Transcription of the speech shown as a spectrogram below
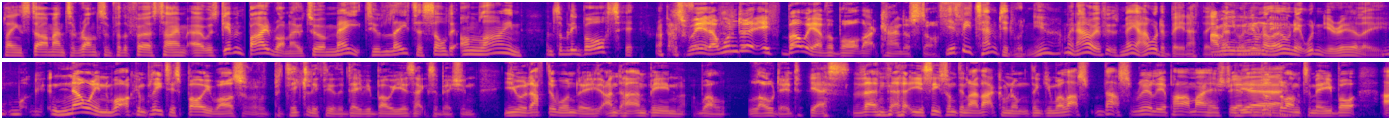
playing Starman to Ronson for the first time. Uh, was given by Ronno to a mate who later sold it online, and somebody bought it. Right. That's weird. I wonder if Bowie ever bought that kind of stuff. You'd be tempted, wouldn't you? I mean, how, if it was me, I would have been. I think. I mean, you'd want to own it, wouldn't you? Really? knowing what a completist Bowie was, particularly through the David Bowie Is exhibition, you would have to wonder, and, and being, well, loaded. Yes. Then uh, you see something like that coming up and thinking, well, that's that's really a part of my history and it Yeah. does belong to me, but I,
